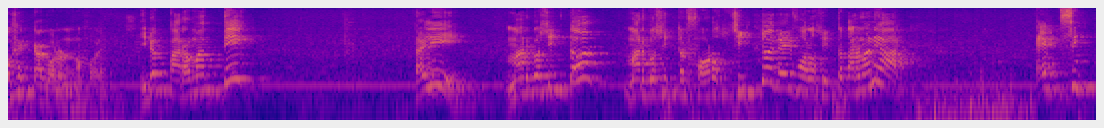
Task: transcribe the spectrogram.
অপেক্ষা করণ নপরে এটা পারমাত্মিক। তাইলি মার্গচিত্ত মার্গচিত্তর ফরচিত্ত এই ফলচিত্ত তার মানে আর এক চিত্ত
